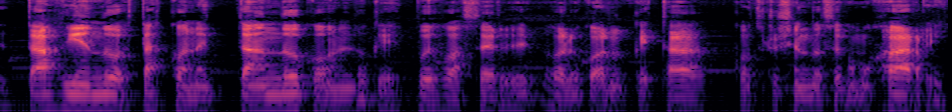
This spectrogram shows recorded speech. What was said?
estás viendo, estás conectando con lo que después va a ser, o con lo que está construyéndose como Harry.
